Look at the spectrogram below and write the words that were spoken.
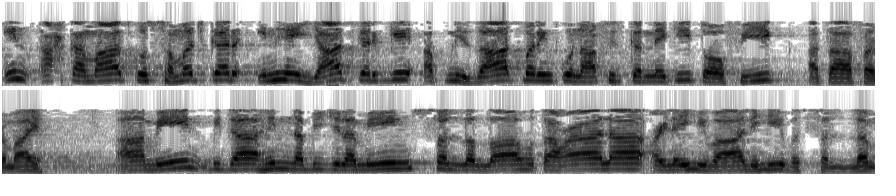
ان احکامات کو سمجھ کر انہیں یاد کر کے اپنی ذات پر ان کو نافذ کرنے کی توفیق عطا فرمائے۔ آمین۔ بجاہ نبی الامین صلی اللہ تعالی علیہ وآلہ وسلم۔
